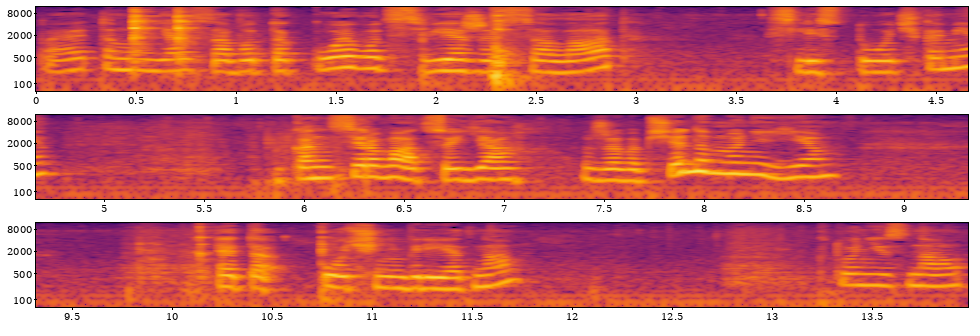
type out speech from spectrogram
Поэтому я за вот такой вот свежий салат с листочками. Консервацию я уже вообще давно не ем. Это очень вредно, кто не знал.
